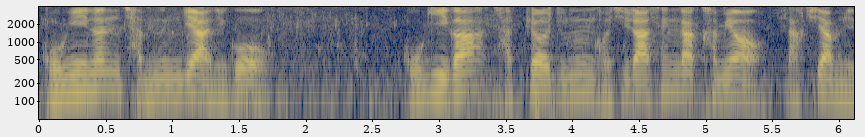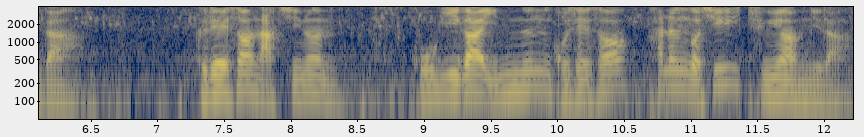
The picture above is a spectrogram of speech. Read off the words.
고기는 잡는 게 아니고 고기가 잡혀주는 것이라 생각하며 낚시합니다. 그래서 낚시는 고기가 있는 곳에서 하는 것이 중요합니다.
